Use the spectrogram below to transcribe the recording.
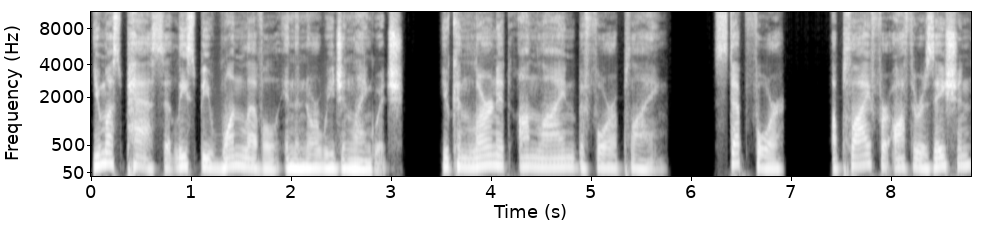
You must pass at least B1 level in the Norwegian language. You can learn it online before applying. Step 4. Apply for authorization,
